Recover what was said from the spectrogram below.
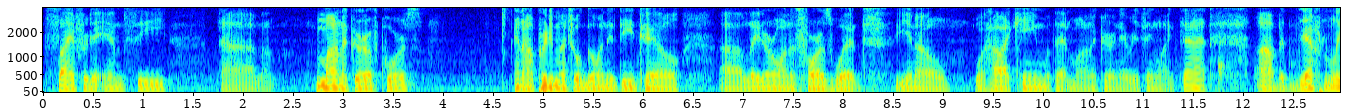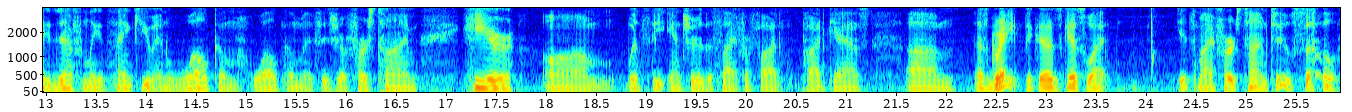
Cypher Da MC, um, moniker, of course, and I'll pretty much will go into detail uh, later on as far as what you know how I came with that moniker and everything like that. Uh, but definitely, definitely thank you and welcome, welcome if it's your first time here um, with the Enter the Cipher pod- podcast. Um, that's great because guess what? It's my first time too. So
